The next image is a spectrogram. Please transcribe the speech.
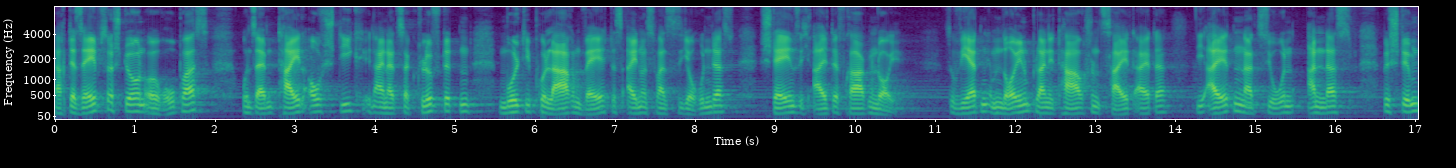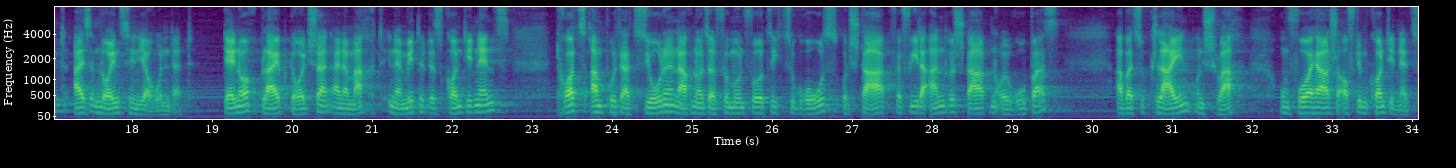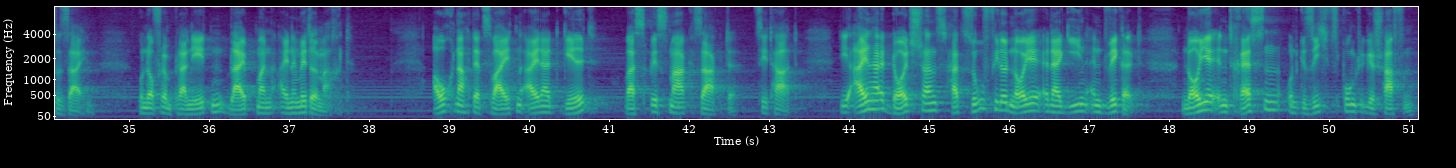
Nach der Selbstzerstörung Europas und seinem Teilaufstieg in einer zerklüfteten, multipolaren Welt des 21. Jahrhunderts stellen sich alte Fragen neu. So werden im neuen planetarischen Zeitalter die alten Nationen anders bestimmt als im 19. Jahrhundert. Dennoch bleibt Deutschland eine Macht in der Mitte des Kontinents, trotz Amputationen nach 1945 zu groß und stark für viele andere Staaten Europas aber zu klein und schwach, um Vorherrscher auf dem Kontinent zu sein. und auf dem Planeten bleibt man eine Mittelmacht. Auch nach der zweiten Einheit gilt, was Bismarck sagte. Zitat. Die Einheit Deutschlands hat so viele neue Energien entwickelt, neue Interessen und Gesichtspunkte geschaffen.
